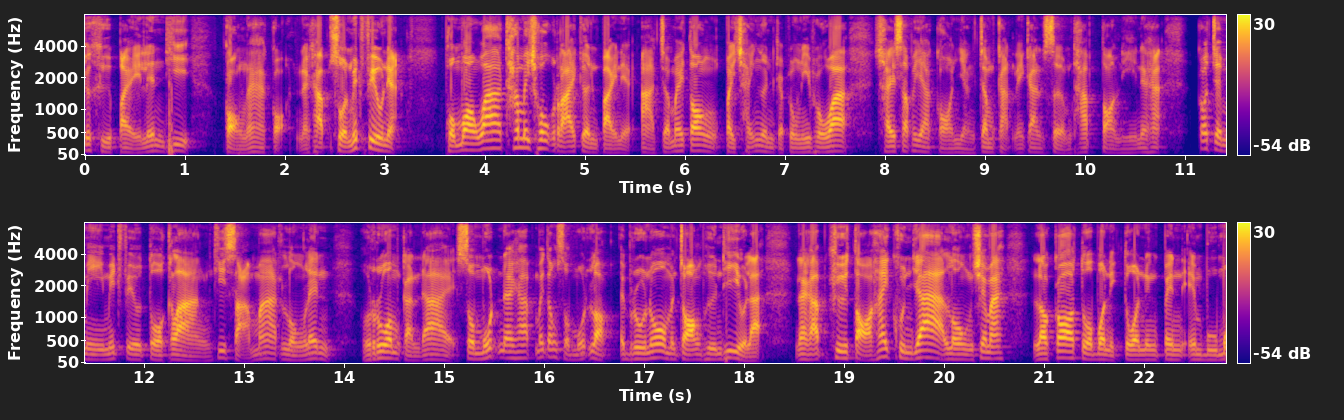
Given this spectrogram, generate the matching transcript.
ก็คือไปเล่นที่กองหน้าก่อนนะครับส่วนมิดฟิลด์เนี่ยผมมองว่าถ้าไม่โชคร้ายเกินไปเนี่ยอาจจะไม่ต้องไปใช้เงินกับตรงนี้ เพราะว่าใช้ทรัพยากรอย่างจำกัดในการเสริมทัพตอนนี้นะฮะ ก็จะมีมิดฟิลด์ตัวกลางที่สามารถลงเล่นร่วมกันได้ สมมุตินะครับไม่ต้องสมมุติหรอกไอ้บรูโน่มันจองพื้นที่อยู่แล้วนะครับคือต่อให้คุณย่าลงใช่ไหมแล้วก็ตัวบนอีกตัวหนึ่งเป็นเอมบูโม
